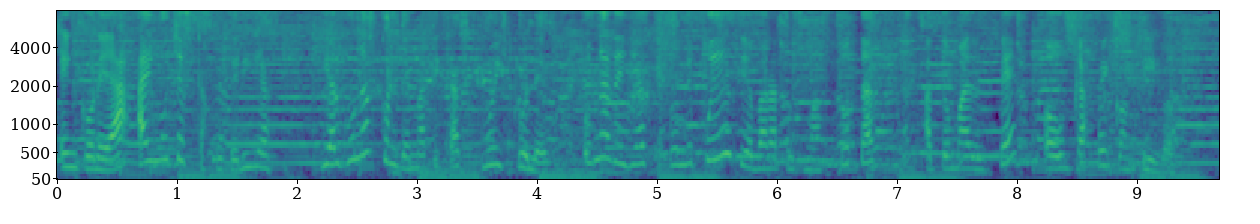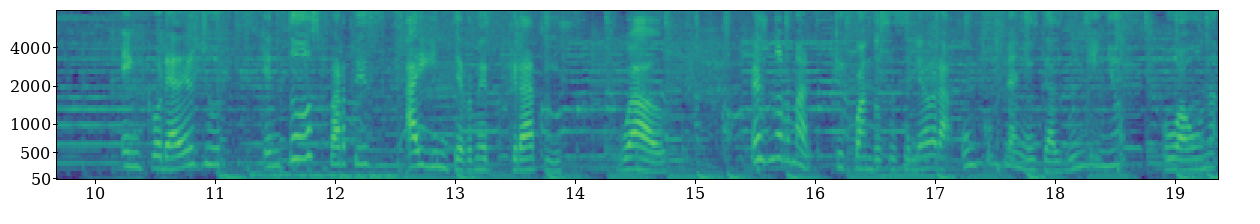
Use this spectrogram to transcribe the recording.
En Corea hay muchas cafeterías y algunas con temáticas muy cooles. Una de ellas donde puedes llevar a tus mascotas a tomar el té o un café contigo. En Corea del Sur, en todas partes hay internet gratis. ¡Wow! Es normal que cuando se celebra un cumpleaños de algún niño o a una-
